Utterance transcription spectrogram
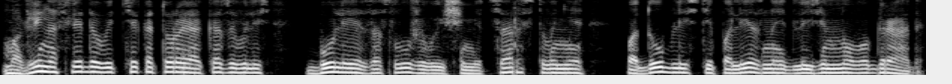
Могли наследовать те, которые оказывались более заслуживающими царствования по доблести, полезной для земного града,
